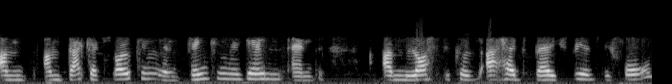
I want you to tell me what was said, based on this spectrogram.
I'm I'm back at smoking and drinking again, and I'm lost because I had bad experience before.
